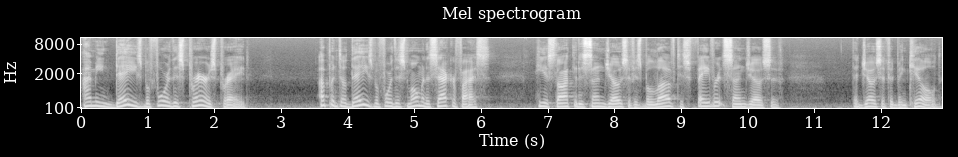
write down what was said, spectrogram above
I mean, days before this prayer is prayed, up until days before this moment of sacrifice, he has thought that his son Joseph, his beloved, his favorite son Joseph, that Joseph had been killed.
